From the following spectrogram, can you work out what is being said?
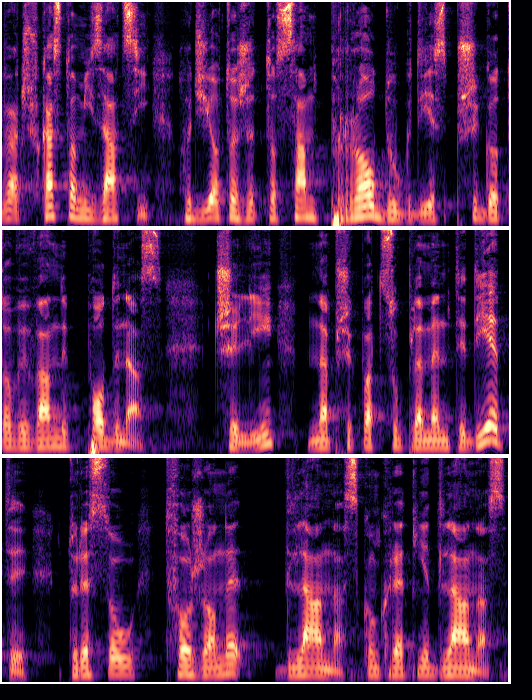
znaczy w kustomizacji chodzi o to, że to sam produkt jest przygotowywany pod nas, czyli na przykład suplementy diety, które są tworzone dla nas, konkretnie dla nas,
